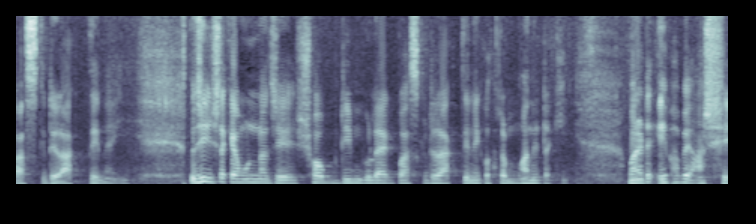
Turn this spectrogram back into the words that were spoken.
বাস্কেটে রাখতে নেই। তো জিনিসটা কেমন না যে সব ডিমগুলো এক বাস্কেটে রাখতে নেই, কথাটা মানেটা কি? মানেটা এভাবে আসে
